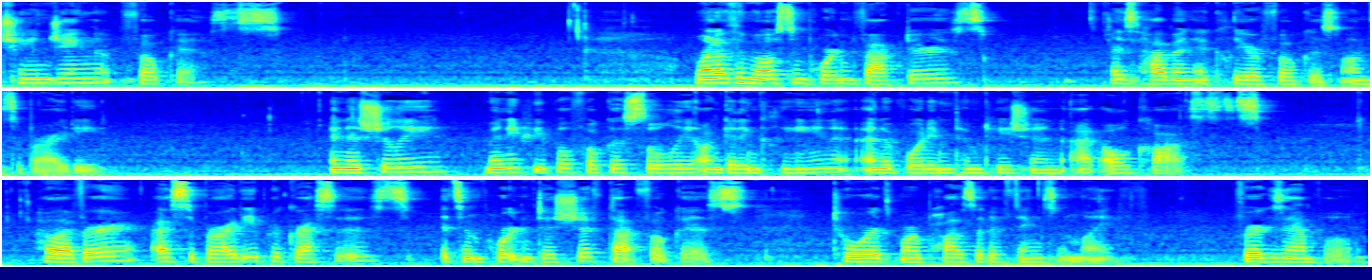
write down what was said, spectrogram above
Changing focus. One of the most important factors is having a clear focus on sobriety. Initially, many people focus solely on getting clean and avoiding temptation at all costs. However, as sobriety progresses, it's important to shift that focus towards more positive things in life. For example,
